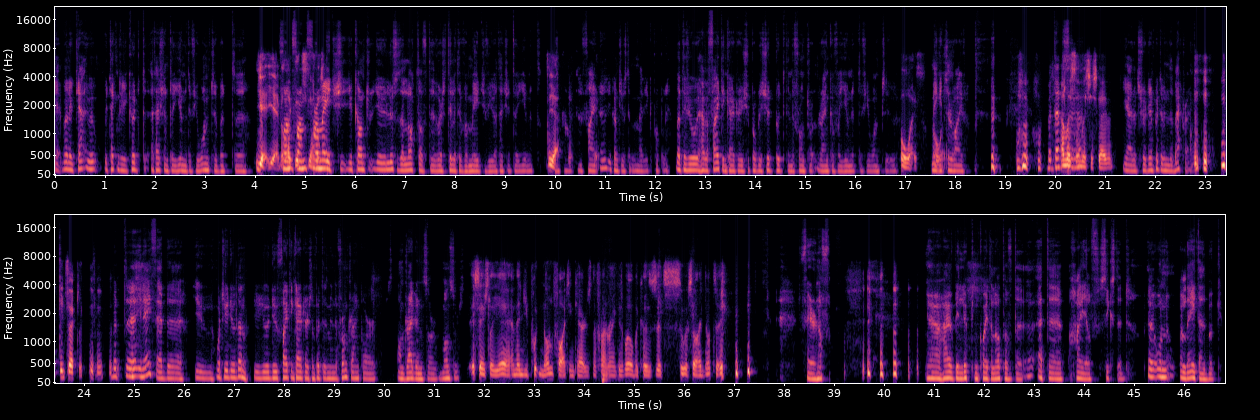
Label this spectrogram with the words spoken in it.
Yeah, well, you can. We, technically could attach them to a unit if you want to, but uh, Yeah, yeah, but from like from you a mage, you can't. You loses a lot of the versatility of a mage if you attach it to a unit. yeah, you can't, uh, fight, uh, you can't use the magic properly. But if you have a fighting character, you should probably should put it in the front rank of a unit if you want to always, make always. it survive. But that's unless uh, unless you're Skaven. yeah, that's true. Then put them in the background. exactly. but uh, in ed, uh, you what do you do then? You, you do fighting characters and put them in the front rank or on dragons or monsters. Essentially, yeah, and then you put non-fighting characters in the front rank as well because it's suicide not to. Fair enough. yeah, I have been looking quite a lot of the at the high elf sixth ed, uh, on well the eighth ed book,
